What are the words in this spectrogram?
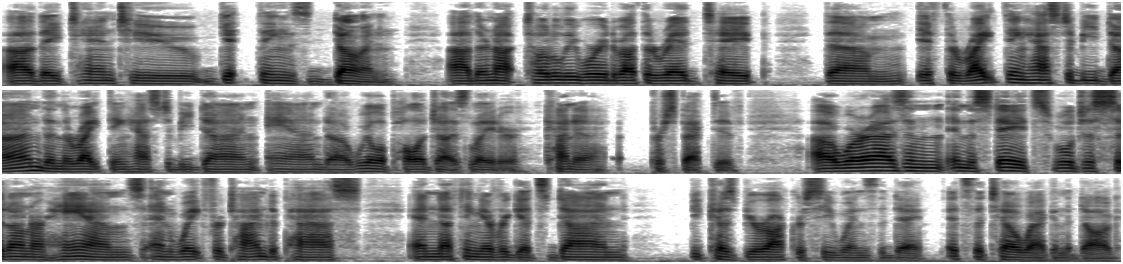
Uh, they tend to get things done. Uh, they're not totally worried about the red tape um, if the right thing has to be done, then the right thing has to be done, and uh, we'll apologize later, kind of perspective. Uh, whereas in, in the States, we'll just sit on our hands and wait for time to pass, and nothing ever gets done because bureaucracy wins the day. It's the tail wagging the dog.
